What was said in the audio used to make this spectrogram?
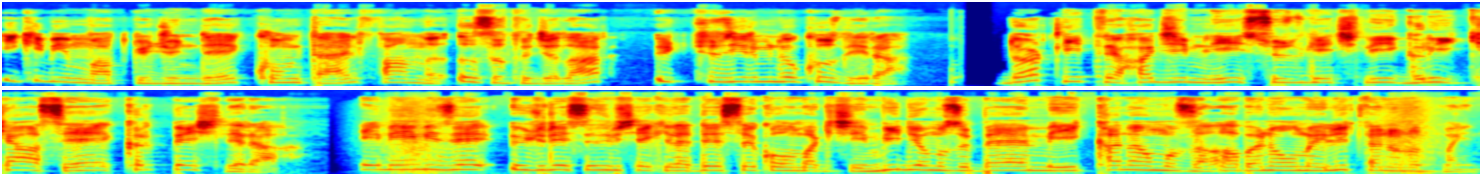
2000 watt gücünde kumtel fanlı ısıtıcılar 329 lira. 4 litre hacimli süzgeçli gri kase 45 lira. Emeğimize ücretsiz bir şekilde destek olmak için videomuzu beğenmeyi, kanalımıza abone olmayı lütfen unutmayın.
